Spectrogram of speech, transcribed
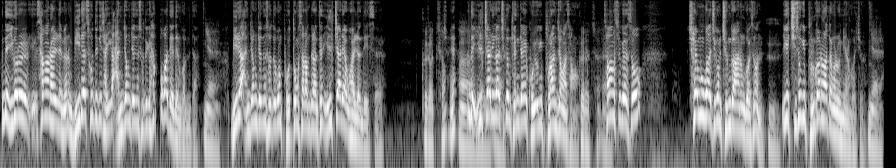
근데 이거를 상환하려면 미래 소득이 자기가 안정적인 소득이 확보가 돼야 되는 겁니다. 예. 미래 안정적인 소득은 보통 사람들한테는 일자리하고 관련돼 있어요. 그렇죠. 예? 아, 근데 예, 일자리가 예. 지금 굉장히 고용이 불안정한 상황. 그렇죠. 상황 속에서 채무가 지금 증가하는 것은 음. 이게 지속이 불가능하다는 걸 의미하는 거죠. 예.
